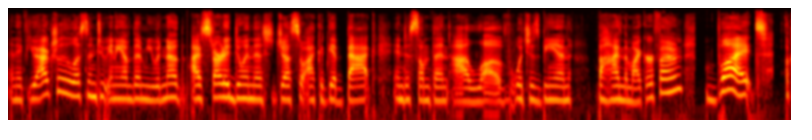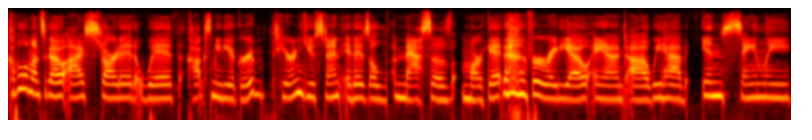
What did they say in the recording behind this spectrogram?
And if you actually listen to any of them, you would know that I started doing this just so I could get back into something I love, which is being behind the microphone. But a couple of months ago, I started with Cox Media Group here in Houston. It is a massive market for radio, and uh, we have insanely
